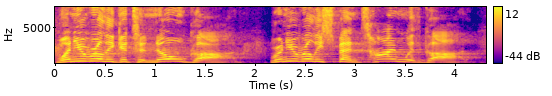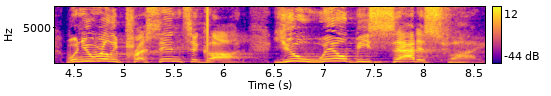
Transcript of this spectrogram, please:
when you really get to know God, when you really spend time with God, when you really press into God, you will be satisfied.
